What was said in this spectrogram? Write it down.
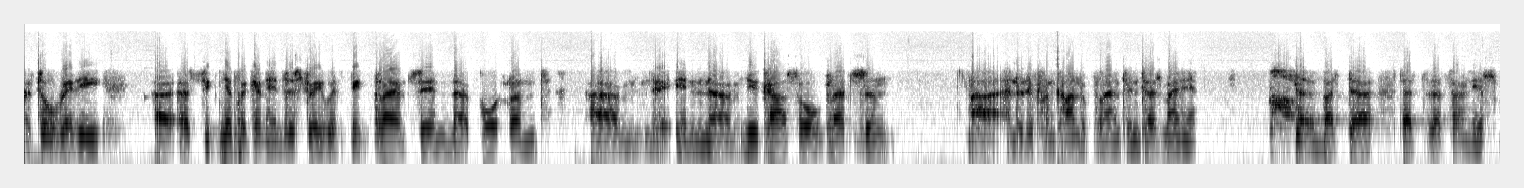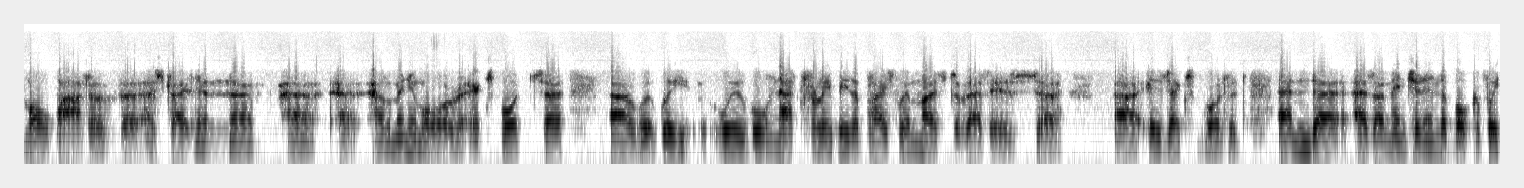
it's already a significant industry with big plants in uh, Portland, um, in uh, Newcastle, Gladstone, uh, and a different kind of plant in Tasmania. but uh, that, that's only a small part of uh, Australian uh, aluminium ore exports. We, we will naturally be the place where most of that is uh, is exported. And uh, as I mentioned in the book, if we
